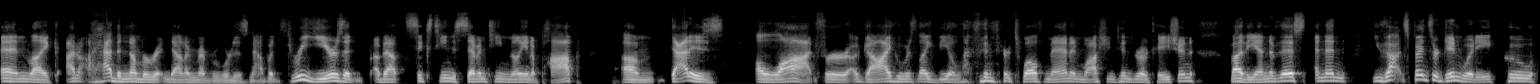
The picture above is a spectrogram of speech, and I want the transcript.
and like I don't, I had the number written down. I remember what it is now, but three years at about sixteen to seventeen million a pop. Um, that is a lot for a guy who was like the 11th or 12th man in Washington's rotation by the end of this. And then you got Spencer Dinwiddie, who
